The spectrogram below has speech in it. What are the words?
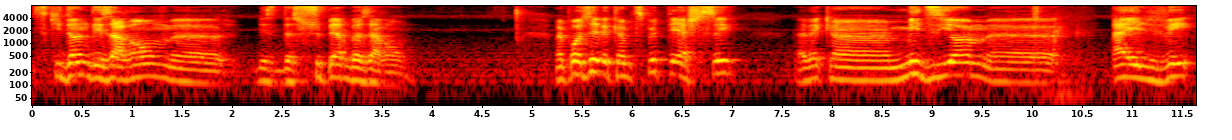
ce qui donne des arômes, de superbes arômes. Un produit avec un petit peu de THC, avec un médium euh, élever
